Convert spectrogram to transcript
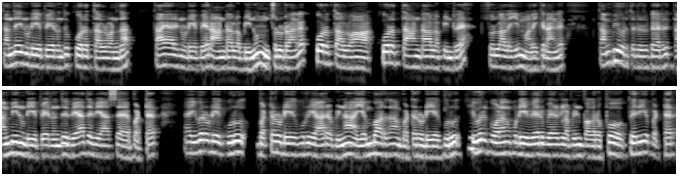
தந்தையினுடைய பெயர் வந்து கூரத்தாழ்வான் தான். தாயாரினுடைய பெயர் ஆண்டாள் அப்படின்னும் சொல்றாங்க. கூரத்தாழ்வா கூரத்தாண்டாள் அப்படின்ற சொல்லாலையும் அழைக்கிறாங்க. தம்பி ஒருத்தர் இருக்காரு. தம்பியினுடைய பேர் வந்து வேதவியாச பட்டர். இவருடைய குரு பட்டருடைய குரு யார் அப்படின்னா எம்பார் தான் பட்டருடைய குரு. இவருக்கு வழங்கக்கூடிய வேறு பெயர்கள் அப்படின்னு பார்க்குறப்போ பெரிய பட்டர்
